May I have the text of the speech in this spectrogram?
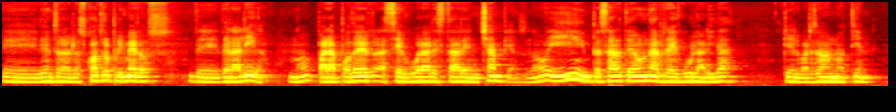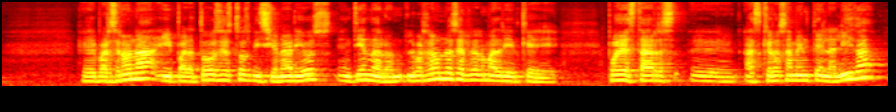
eh, dentro de los cuatro primeros de, la liga, ¿no? Para poder asegurar estar en Champions, ¿no? Y empezar a tener una regularidad que el Barcelona no tiene. El Barcelona, y para todos estos visionarios, entiéndanlo, el Barcelona no es el Real Madrid que puede estar eh, asquerosamente en la liga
